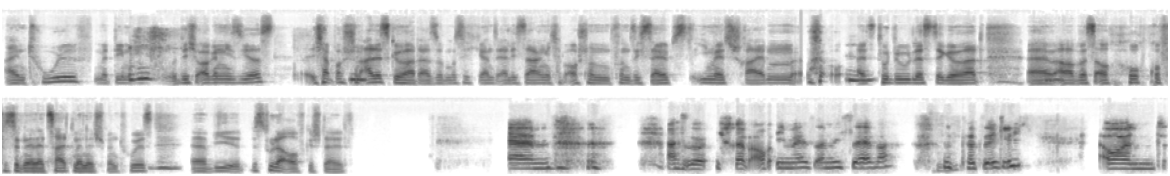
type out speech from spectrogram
ein Tool, mit dem du dich organisierst? Ich habe auch schon mhm. alles gehört, also muss ich ganz ehrlich sagen, ich habe auch schon von sich selbst E-Mails schreiben mhm. als To-Do-Liste gehört, äh, mhm. aber es auch hochprofessionelle Zeitmanagement-Tools. Mhm. Äh, wie bist du da aufgestellt? Ähm, also ich schreibe auch E-Mails an mich selber, tatsächlich. Und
